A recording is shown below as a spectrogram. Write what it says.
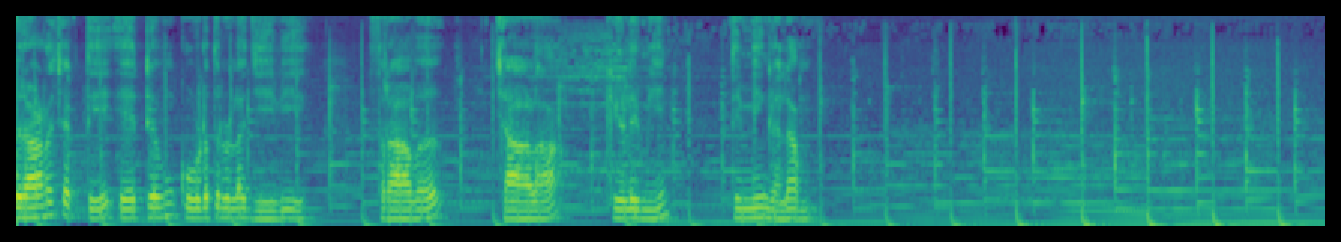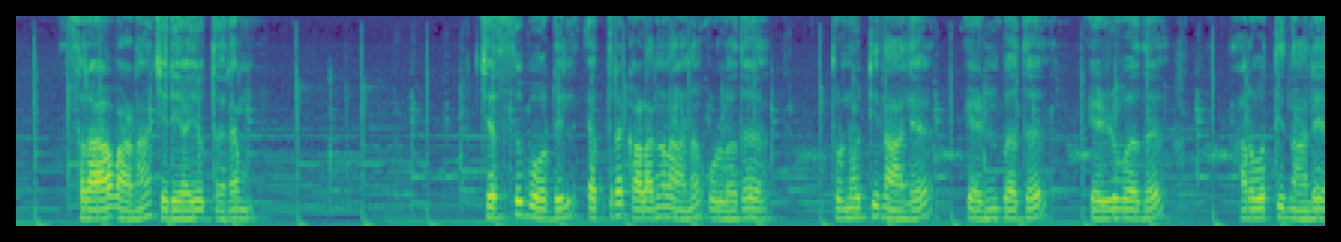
ഘ്രാണശക്തി ഏറ്റവും കൂടുതലുള്ള ജീവി സ്രാവ് ചാള കിളിമീൻ തിമിംഗലം സ്രാവാണ് ശരിയായ ഉത്തരം. ചെസ് ബോർഡിൽ എത്ര കളങ്ങളാണ് ഉള്ളത്? തൊണ്ണൂറ്റി നാല് എൺപത് എഴുപത് അറുപത്തിനാല്.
